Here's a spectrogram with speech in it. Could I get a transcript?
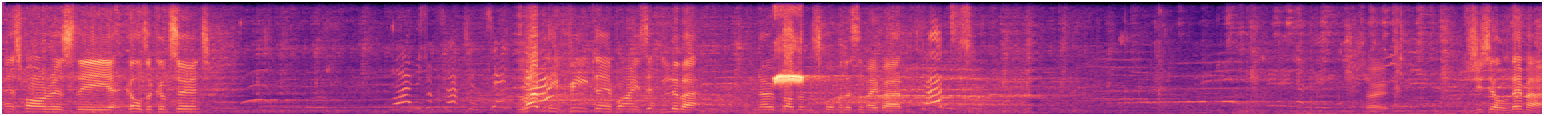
as far as the goals are concerned. Lovely feed there by Zet Lubba. No problems for Melissa Myburgh. So Giselle Lemmer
